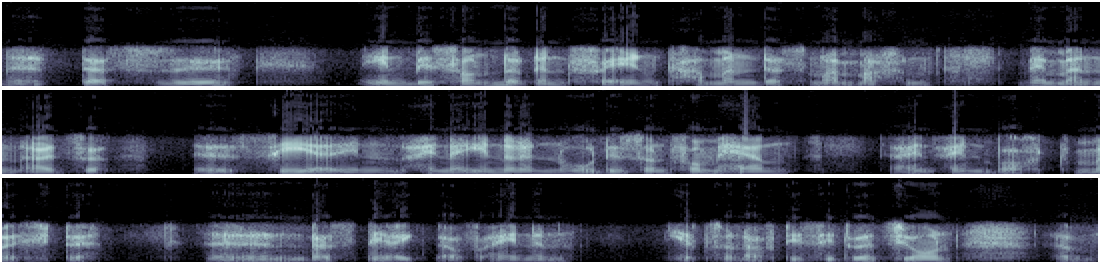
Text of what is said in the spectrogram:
Äh, dass äh, in besonderen Fällen kann man das mal machen, wenn man also äh, sehr in einer inneren Not ist und vom Herrn ein, ein Wort möchte, das direkt auf einen jetzt und auf die Situation ähm,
